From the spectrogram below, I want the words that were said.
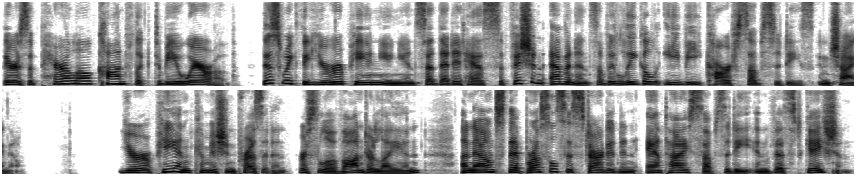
there is a parallel conflict to be aware of. This week, the European Union said that it has sufficient evidence of illegal EV car subsidies in China. European Commission President Ursula von der Leyen announced that Brussels has started an anti subsidy investigation.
